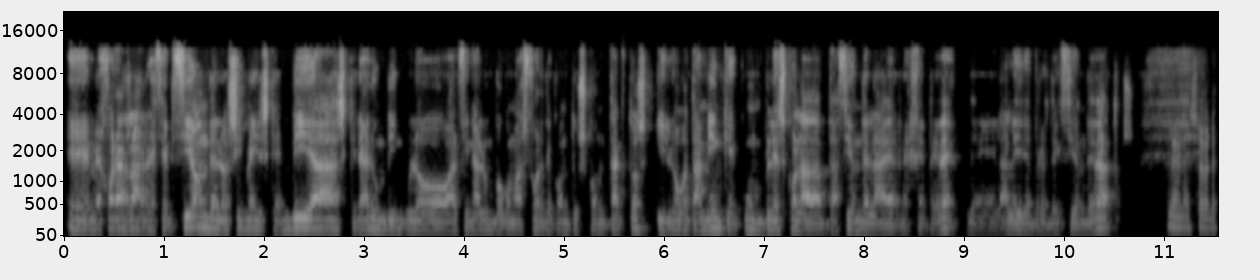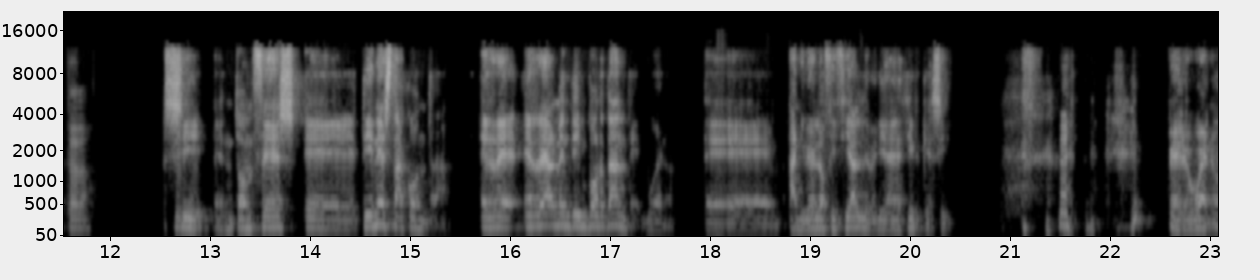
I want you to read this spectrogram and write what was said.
eh, mejorar la recepción de los emails que envías, crear un vínculo al final un poco más fuerte con tus contactos y luego también que cumples con la adaptación de la RGPD, de la Ley de Protección de Datos. Claro, sobre todo. Sí, entonces eh, tiene esta contra. ¿Es, realmente importante? Bueno, eh, a nivel oficial debería decir que sí. Pero bueno,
